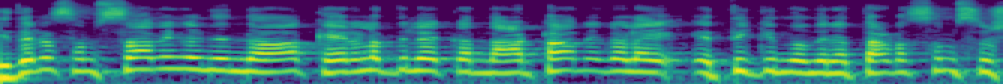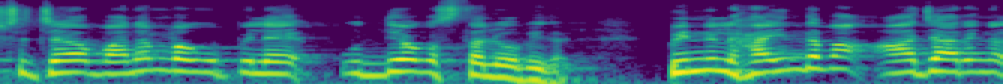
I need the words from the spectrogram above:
ഇതര സംസ്ഥാനങ്ങളിൽ നിന്ന് കേരളത്തിലേക്ക് നാട്ടാനകളെ എത്തിക്കുന്നതിന് തടസ്സം സൃഷ്ടിച്ച വനം വകുപ്പിലെ ഉദ്യോഗസ്ഥ ലോബികൾ. പിന്നിൽ ഹൈന്ദവ ആചാരങ്ങൾ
